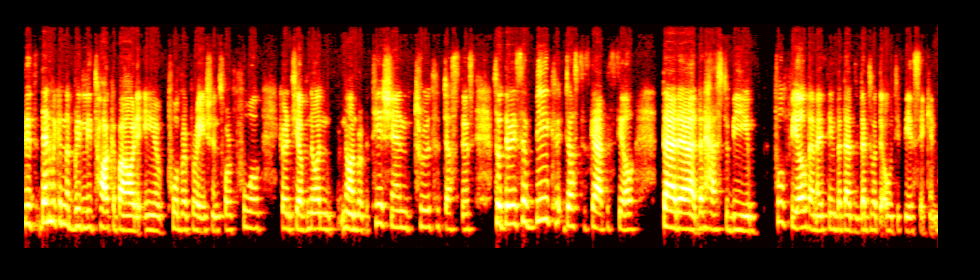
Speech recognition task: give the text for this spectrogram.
then we cannot really talk about a full reparations or full guarantee of non non-repetition truth justice. So there is a big justice gap still that uh, that has to be fulfilled and i think that, that that's what the otp is seeking.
